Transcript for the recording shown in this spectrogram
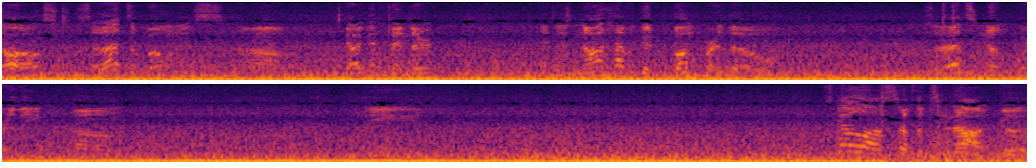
Exhaust, so that's a bonus. Um, it's got a good fender. It does not have a good bumper, though, so that's noteworthy. Um, the. It's got a lot of stuff that's not good.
